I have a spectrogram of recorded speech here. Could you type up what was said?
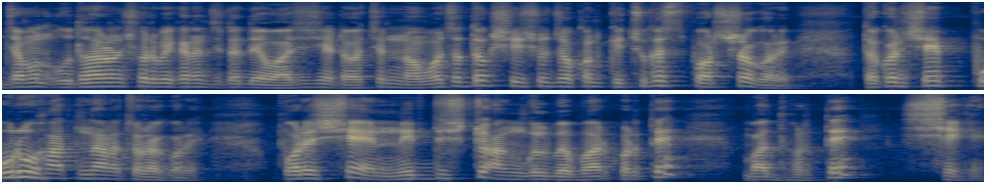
যেমন উদাহরণস্বরূপ এখানে যেটা দেওয়া আছে সেটা হচ্ছে, নবজাতক শিশু যখন কিছুকে স্পর্শ করে, তখন সে পুরো হাত নাড়াচড়া করে। পরে সে নির্দিষ্ট আঙ্গুল ব্যবহার করতে বা ধরতে শেখে।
